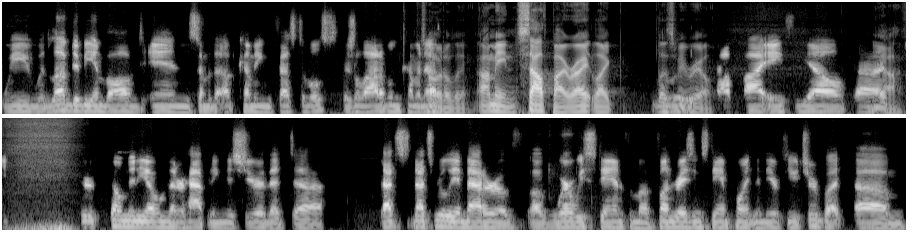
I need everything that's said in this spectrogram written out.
We would love to be involved in some of the upcoming festivals. There's a lot of them coming up. Totally. I mean, South by right? Like, let's be real. South by ACL. Uh, Yeah. There's so many of them that are happening this year that uh, that's that's really a matter of of where we stand from a fundraising standpoint in the near future. But um,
